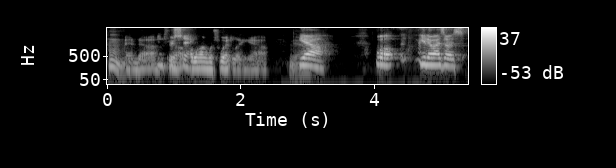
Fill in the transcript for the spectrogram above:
hmm. and uh, you know, along with Whitley, yeah. yeah. yeah. Well, you know, as I was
